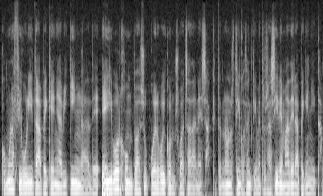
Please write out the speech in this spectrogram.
como una figurita pequeña vikinga de Eivor junto a su cuervo y con su hacha danesa, que tendrá unos 5 centímetros, así de madera pequeñita.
